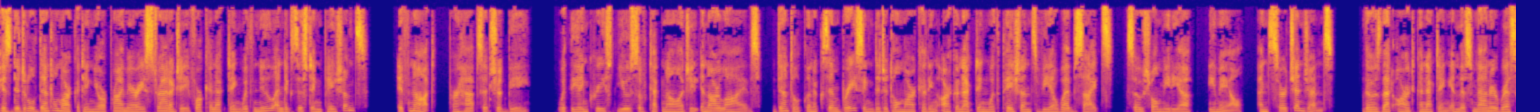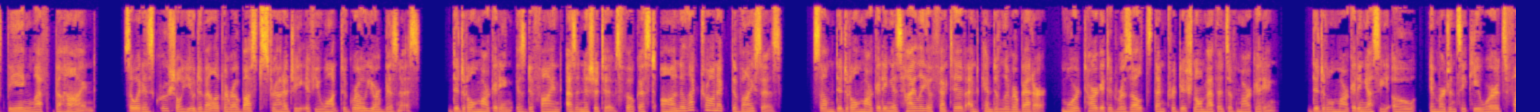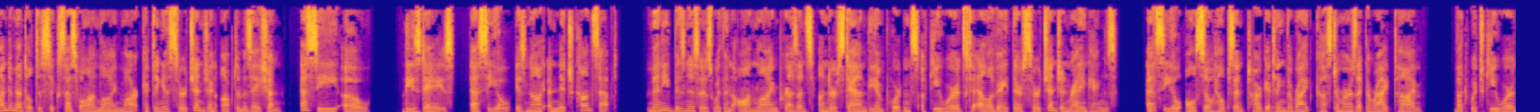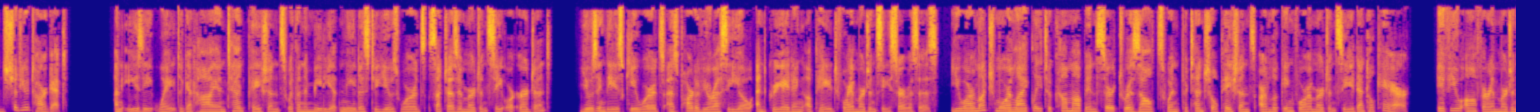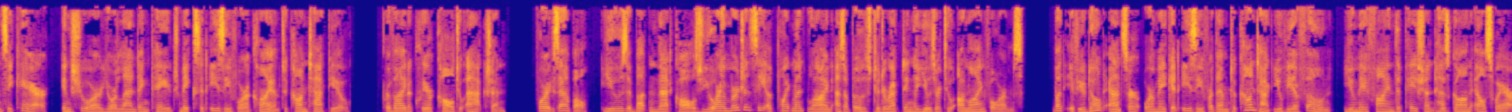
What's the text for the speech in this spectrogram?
Is digital dental marketing your primary strategy for connecting with new and existing patients? If not, perhaps it should be. With the increased use of technology in our lives, dental clinics embracing digital marketing are connecting with patients via websites, social media, email, and search engines. Those that aren't connecting in this manner risk being left behind. So it is crucial you develop a robust strategy if you want to grow your business. Digital marketing is defined as initiatives focused on electronic devices. Some digital marketing is highly effective and can deliver better, more targeted results than traditional methods of marketing. Digital marketing SEO, emergency keywords fundamental to successful online marketing is search engine optimization, SEO. These days, SEO is not a niche concept, Many businesses with an online presence understand the importance of keywords to elevate their search engine rankings. SEO also helps in targeting the right customers at the right time. But which keywords should you target? An easy way to get high intent patients with an immediate need is to use words such as emergency or urgent. Using these keywords as part of your SEO and creating a page for emergency services, you are much more likely to come up in search results when potential patients are looking for emergency dental care. If you offer emergency care, ensure your landing page makes it easy for a client to contact you. Provide a clear call to action. For example, use a button that calls your emergency appointment line as opposed to directing a user to online forms. But if you don't answer or make it easy for them to contact you via phone, you may find the patient has gone elsewhere.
